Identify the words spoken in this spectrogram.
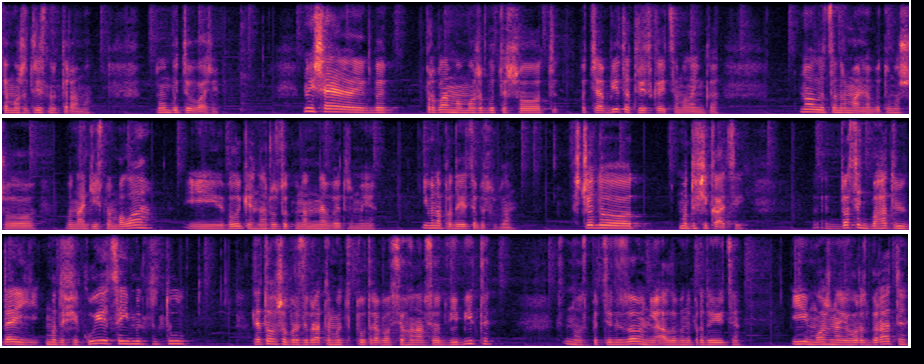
де може тріснути рама. Тому будьте уважні. Ну і ще, якби, проблема може бути, що оця біта тріскається маленька. Ну, але це нормально, бо тому що вона дійсно мала і великих нагрузок вона не витримує. І вона продається без проблем. Щодо модифікацій, досить багато людей модифікує цей мультитул. Для того, щоб розібрати мультитул, треба всього-навсього дві біти. Ну, спеціалізовані, але вони продаються. І можна його розбирати,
